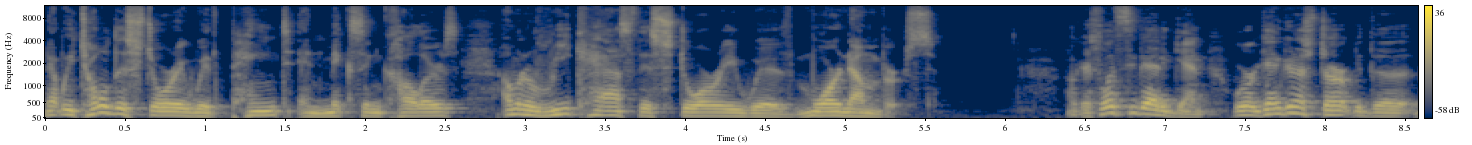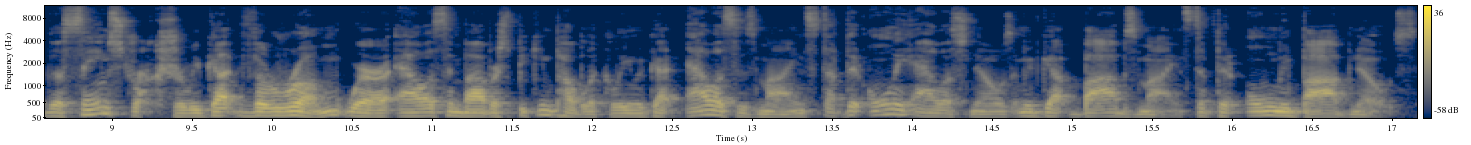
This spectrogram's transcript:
Now, we told this story with paint and mixing colors. I'm going to recast this story with more numbers. Okay, so let's see that again. We're again going to start with the, the same structure. We've got the room where Alice and Bob are speaking publicly. And we've got Alice's mind, stuff that only Alice knows. And we've got Bob's mind, stuff that only Bob knows.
